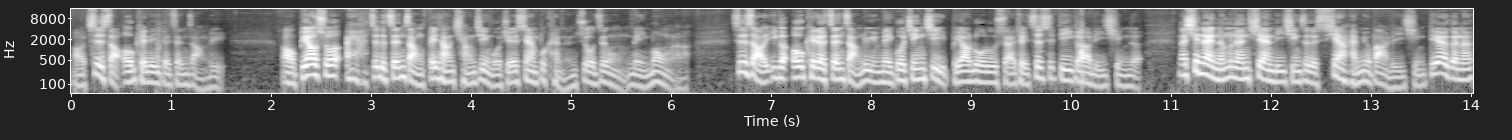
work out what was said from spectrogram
哦，至少 OK 的一个增长率，哦，不要说，哎呀，这个增长非常强劲，我觉得现在不可能做这种美梦了。至少一个 OK 的增长率，美国经济不要落入衰退，这是第一个要厘清的。那现在能不能现在厘清这个？现在还没有办法厘清。第二个呢，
